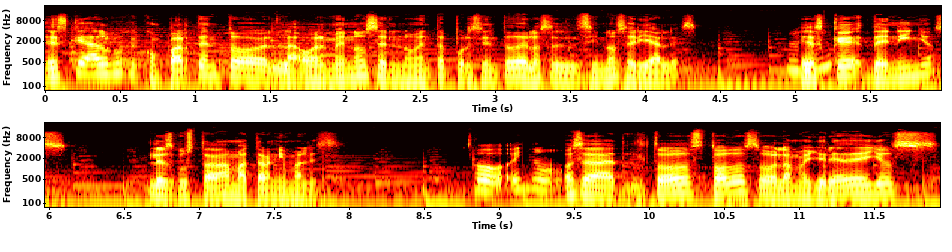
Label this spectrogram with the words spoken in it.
Es que algo que comparten todo, la- o al menos el 90% de los asesinos seriales, es que de niños les gustaba matar animales. Ay, no. O sea, todos, todos o la mayoría de ellos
